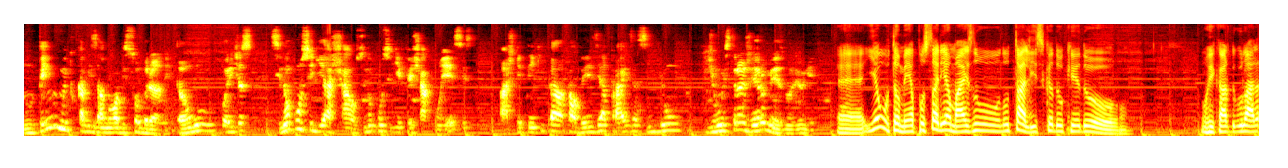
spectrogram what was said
não tem muito camisa 9 sobrando. Então o Corinthians, se não conseguir achar ou se não conseguir fechar com esses, acho que tem que talvez ir atrás assim de um, de um estrangeiro mesmo, viu? É, e eu também apostaria mais no, no Talisca do que do no Ricardo Goulart,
